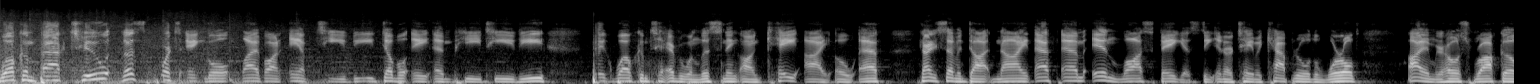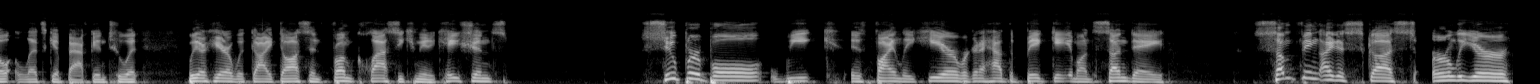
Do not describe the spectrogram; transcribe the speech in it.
Welcome back to the Sports Angle live on AMP TV, double AMP TV. Big welcome to everyone listening on KIOF 97.9 FM in Las Vegas, the entertainment capital of the world. I am your host, Rocco. Let's get back into it. We are here with Guy Dawson from Classy Communications. Super Bowl week is finally here. We're going to have the big game on Sunday something I discussed earlier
